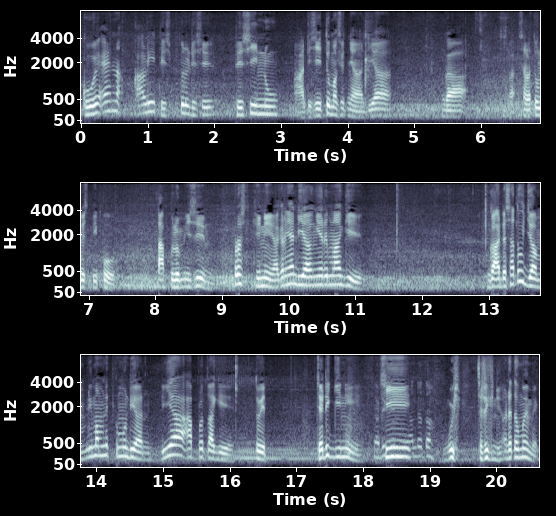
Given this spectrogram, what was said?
gue enak kali di spill di si di sinu nah di situ maksudnya dia nggak nggak salah tulis tipu tak belum izin terus gini akhirnya dia ngirim lagi nggak ada satu jam lima menit kemudian dia upload lagi tweet jadi gini Jadi si gini, Anda tahu, wih jadi gini ada tahu memek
